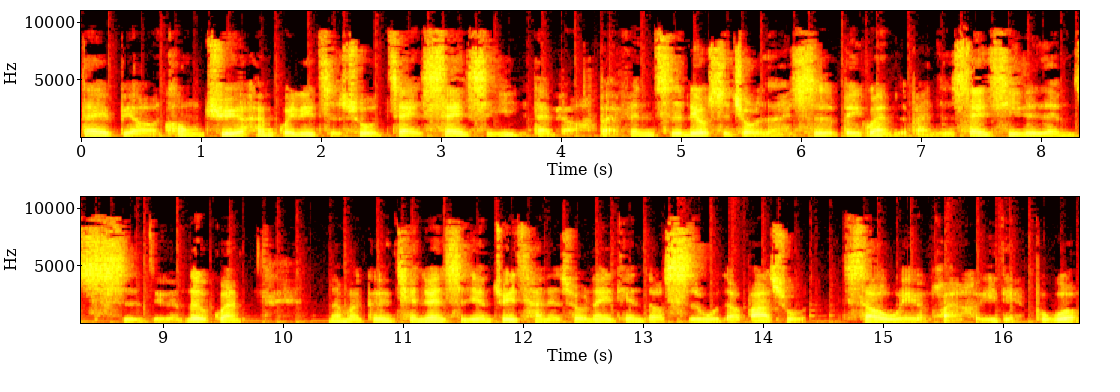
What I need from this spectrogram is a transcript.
代表恐惧和规律指数在三十一，代表百分之六十九的人是悲观，百分之三十一的人是这个乐观。那么跟前段时间最惨的时候，那一天到十五到八十五，稍微缓和一点。不过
